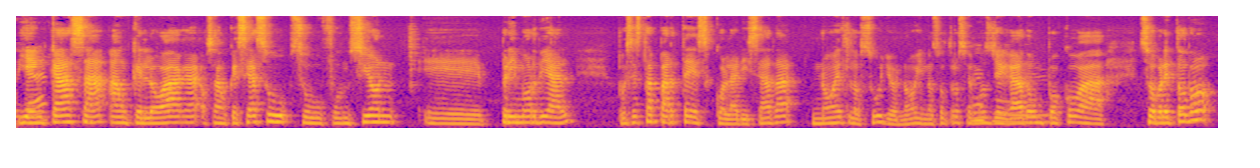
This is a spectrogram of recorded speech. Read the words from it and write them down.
y en casa, aunque lo haga, o sea, aunque sea su, función eh, primordial, pues esta parte escolarizada no es lo suyo, ¿no? Y nosotros hemos llegado un poco a, sobre todo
